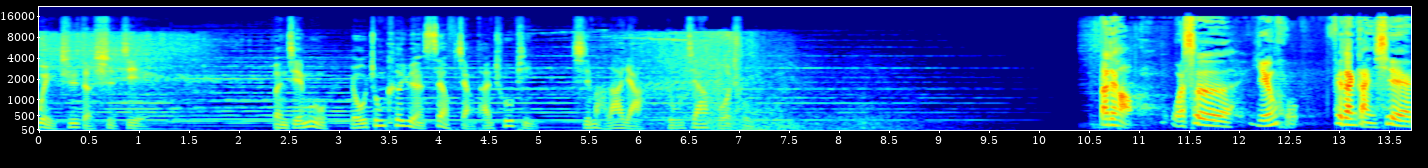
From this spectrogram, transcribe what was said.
未知的世界。本节目由中科院 SELF 讲坛出品，喜马拉雅独家播出。大家好，我是严虎，非常感谢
